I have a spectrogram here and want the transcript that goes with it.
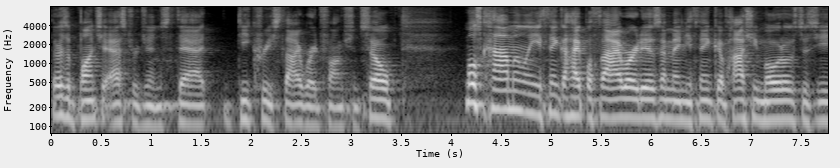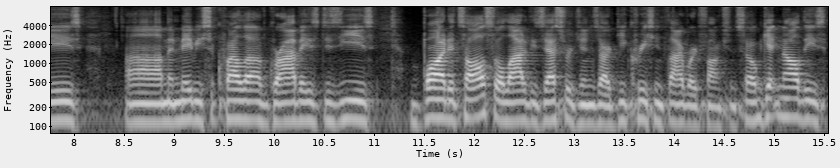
There's a bunch of estrogens that decrease thyroid function. So most commonly you think of hypothyroidism and you think of Hashimoto's disease um, and maybe sequela of Graves' disease but it's also a lot of these estrogens are decreasing thyroid function. So getting all these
